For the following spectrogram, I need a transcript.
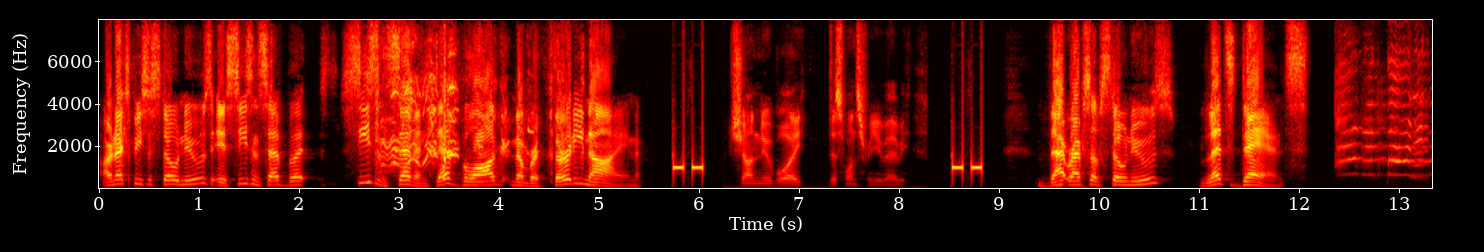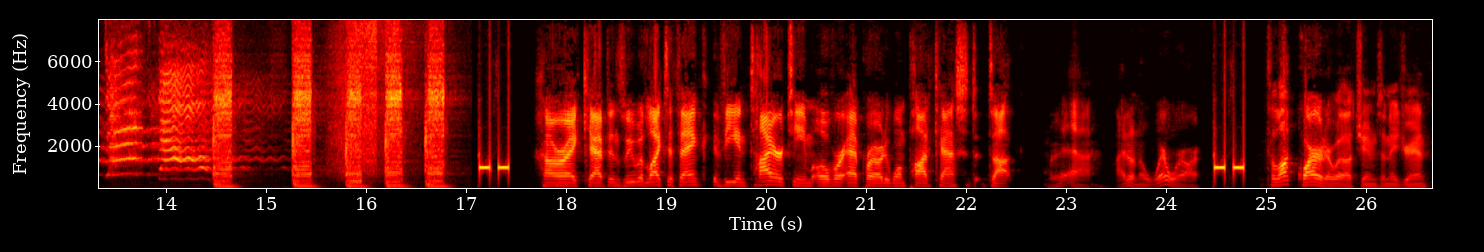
Our next piece of STO news is season seven, but season seven dev blog number thirty-nine. Sean Newboy, this one's for you, baby. That wraps up STO news. Let's dance. All right, captains. We would like to thank the entire team over at Priority One Podcast. Dot, yeah, I don't know where we are. It's a lot quieter without James and Adrian.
